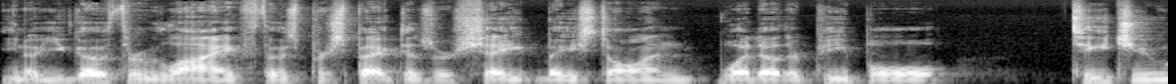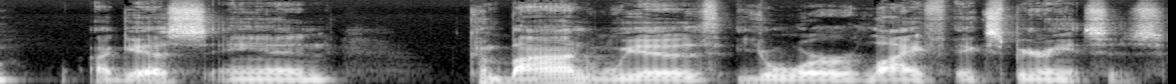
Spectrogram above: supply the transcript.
you know, you go through life, those perspectives are shaped based on what other people teach you, I guess, and combined with your life experiences.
